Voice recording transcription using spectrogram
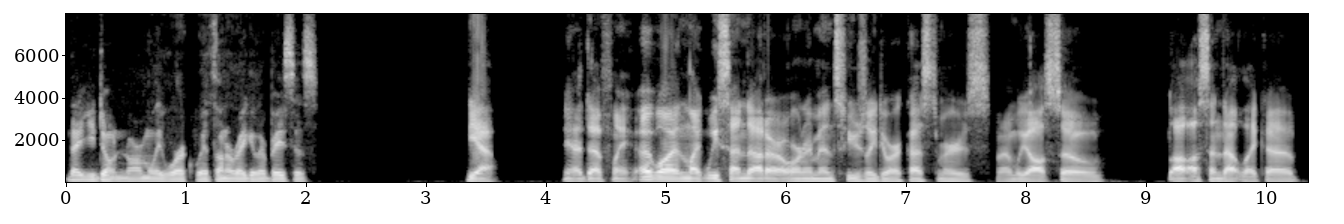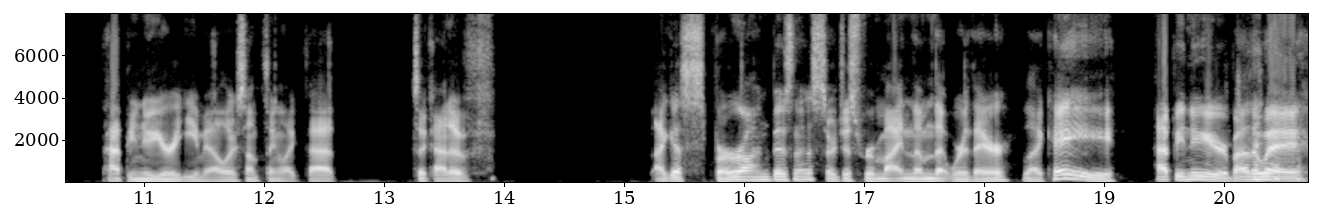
that you don't normally work with on a regular basis. Yeah. Yeah, definitely. Uh, well, and like we send out our ornaments usually to our customers, and we also I'll send out like a Happy New Year email or something like that to kind of, I guess, spur on business or just remind them that we're there. Like, hey, Happy New Year! By the way,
